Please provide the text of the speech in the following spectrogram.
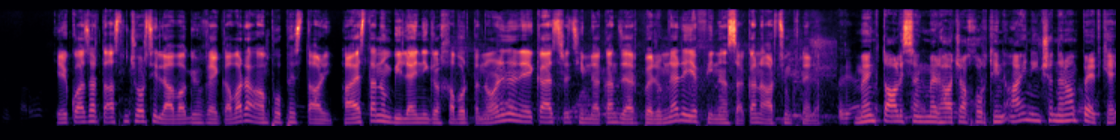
2014-ի լավագույն ղեկավարը ամփոփեց տարին։ Հայաստանում Բիլայնի գլխավոր տնօրենը ներկայացրեց հիմնական ձեռքբերումները եւ ֆինանսական արդյունքները։ Մենք տալիս ենք մեր հաճախորդին այն, ինչը նրան պետք է,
